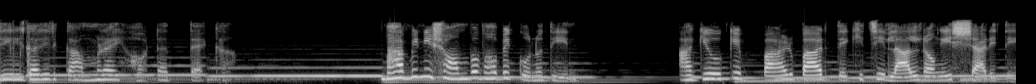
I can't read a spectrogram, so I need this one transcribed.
রেলগাড়ির কামরায় হঠাৎ দেখা। ভাবিনি সম্ভব হবে কোনোদিন। আগে ওকে বারবার দেখেছি লাল রঙের শাড়িতে।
